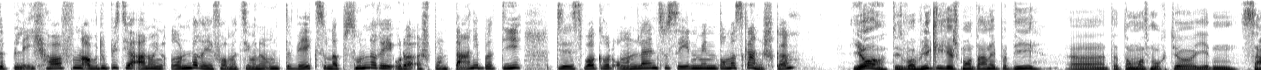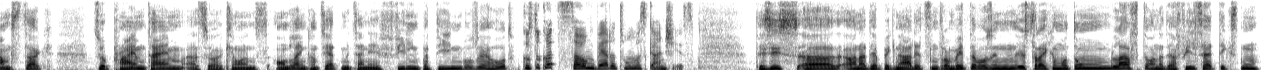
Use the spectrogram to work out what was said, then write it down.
der Blechhaufen, aber du bist ja auch noch in andere Formationen unterwegs und eine besondere oder eine spontane Partie, das war gerade online zu sehen mit Thomas Gansch, gell? Ja, das war wirklich eine spontane Partie. Äh, der Thomas macht ja jeden Samstag zur Primetime, also ein kleines Online-Konzert mit seinen vielen Partien, was er hat. Kannst du kurz sagen, wer der Thomas Gansch ist? Das ist äh, einer der begnadetsten Trompeter, was in Österreich um und um läuft, einer der vielseitigsten.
